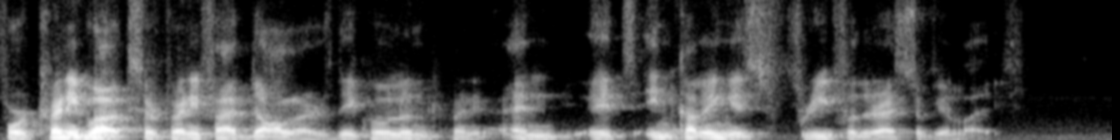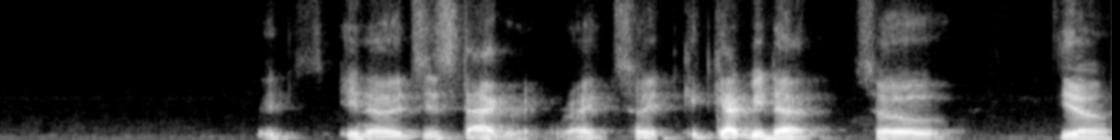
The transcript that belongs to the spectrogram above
for 20 bucks or $25, the equivalent of 20, and its incoming is free for the rest of your life. It's, you know, it's just staggering, right? So it, it can be done. So, yeah.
